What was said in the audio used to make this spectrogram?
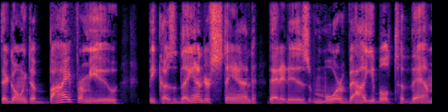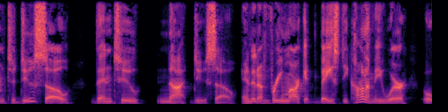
They're going to buy from you because they understand that it is more valuable to them to do so than to not do so. And in a mm-hmm. free market based economy where uh,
